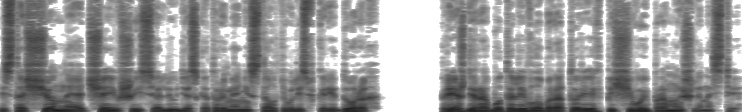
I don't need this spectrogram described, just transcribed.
Истощенные, отчаявшиеся люди, с которыми они сталкивались в коридорах, прежде работали в лабораториях пищевой промышленности,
